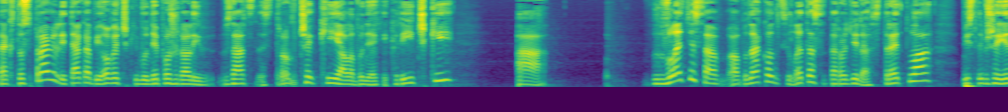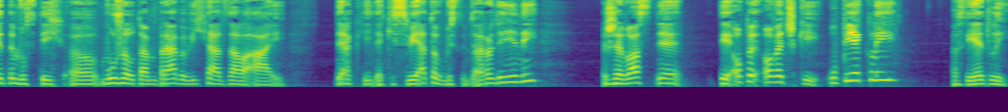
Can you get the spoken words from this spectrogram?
Tak to spravili tak, aby ovečky mu nepožrali vzácne stromčeky alebo nejaké kríčky a v lete sa, alebo na konci leta sa tá rodina stretla. Myslím, že jednému z tých uh, mužov tam práve vychádzal aj nejaký, nejaký sviatok, myslím, narodeniny, že vlastne tie ope- ovečky upiekli a zjedli.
